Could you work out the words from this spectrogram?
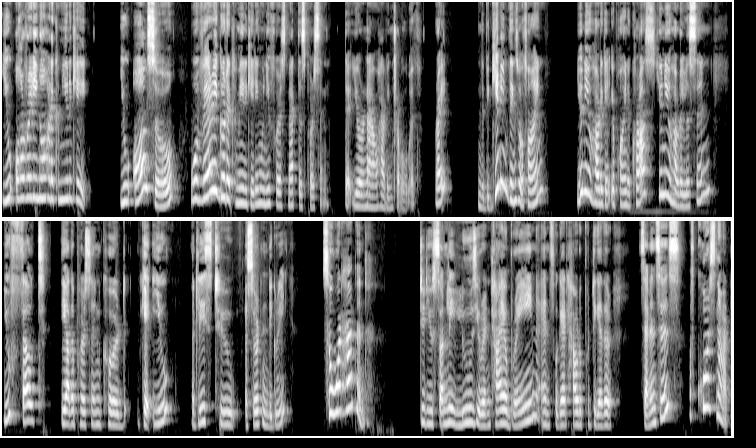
you already know how to communicate. You also were very good at communicating when you first met this person that you're now having trouble with, right? In the beginning, things were fine. You knew how to get your point across, you knew how to listen, you felt the other person could get you, at least to a certain degree. So, what happened? Did you suddenly lose your entire brain and forget how to put together sentences? Of course not.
